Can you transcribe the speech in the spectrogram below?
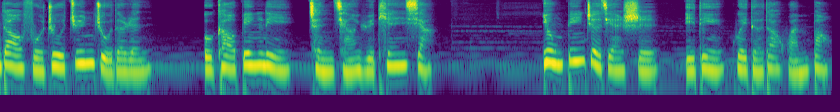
道辅助君主的人，不靠兵力逞强于天下。用兵这件事一定会得到环报。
